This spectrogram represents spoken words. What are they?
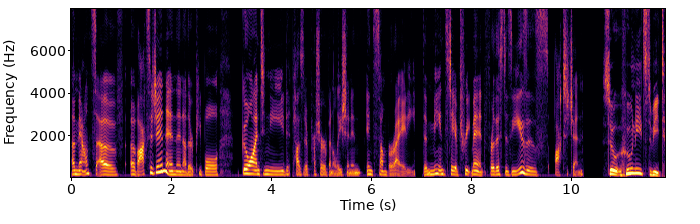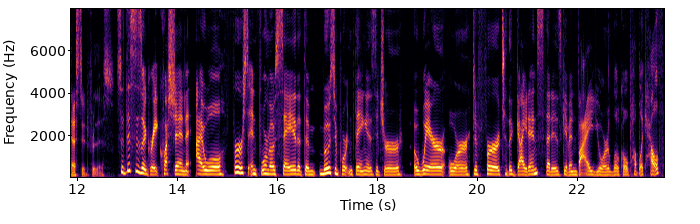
amounts of of oxygen and then other people go on to need positive pressure ventilation in, in some variety. The mainstay of treatment for this disease is oxygen. So, who needs to be tested for this? So, this is a great question. I will first and foremost say that the most important thing is that you're aware or defer to the guidance that is given by your local public health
